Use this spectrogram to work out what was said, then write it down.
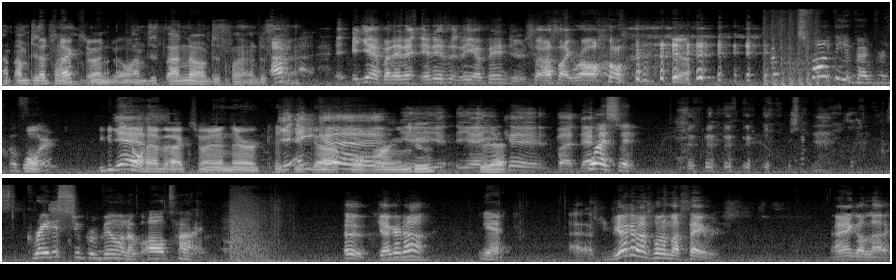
I'm, I'm just That's playing. X-Men bro. villain. I'm just. I know. I'm just playing. I'm just playing. I, yeah, but it, it isn't the Avengers, so I was like wrong. Yeah. It's fought the Avengers before. You could Yes. still have X Men in there because yeah, you you got could. Wolverine. Yeah, yeah, yeah, you that. could. But that, Listen, greatest supervillain of all time. who? Juggernaut? Yeah. Uh, Juggernaut's one of my favorites. I ain't gonna lie.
